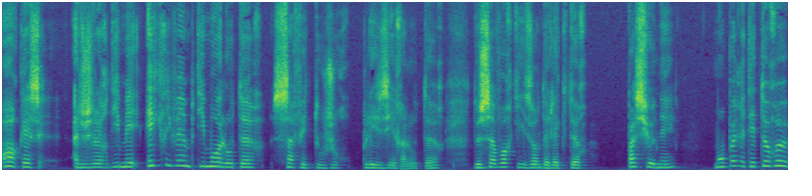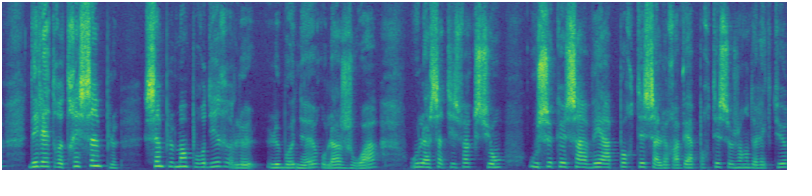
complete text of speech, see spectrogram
Oh, qu'est-ce. Je leur dis Mais écrivez un petit mot à l'auteur. Ça fait toujours plaisir à l'auteur de savoir qu'ils ont des lecteurs passionnés mon père était heureux, des lettres très simples, simplement pour dire le, bonheur ou la joie ou la satisfaction ou ce que ça avait apporté, ça leur avait apporté ce genre de lecture.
